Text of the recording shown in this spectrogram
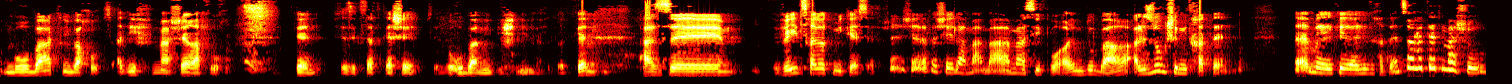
ומרובעת מבחוץ, עדיף מאשר הפוך. כן, שזה קצת קשה, זה מרובע מבפנים, כן? אז אה, והיא צריכה להיות מכסף. שאלת השאלה, מה, מה, מה הסיפור? הרי מדובר על זוג שמתחתן. מתחתן צריך לתת משהו,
